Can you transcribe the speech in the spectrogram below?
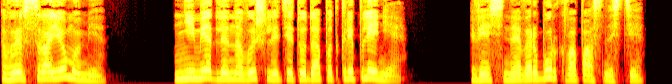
Вы в своем уме? Немедленно вышлите туда подкрепление. Весь Невербург в опасности.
